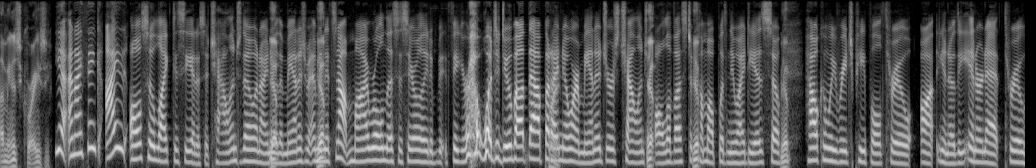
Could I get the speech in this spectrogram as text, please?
I mean, it's crazy. Yeah, and I think I also like to see it as a challenge, though. And I know Yep. the management. I mean, Yep. it's not my role necessarily to b- figure out what to do about that, but I know our managers challenge Yep. all of us to come up with new ideas. So, how can we reach people through, uh, you know, the internet, through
